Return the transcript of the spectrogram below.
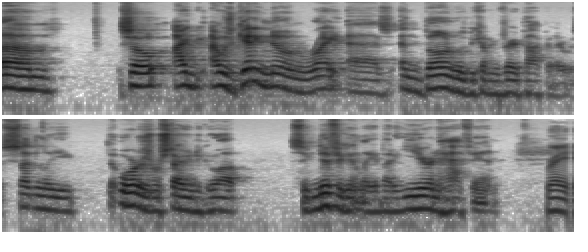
Um, so I I was getting known right as, and Bone was becoming very popular. It was suddenly the orders were starting to go up significantly about a year and a half in, Right.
